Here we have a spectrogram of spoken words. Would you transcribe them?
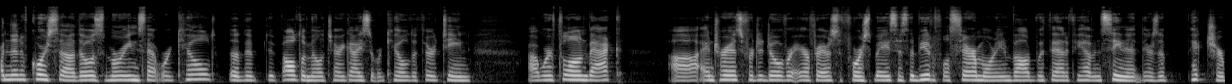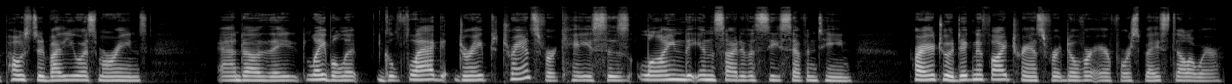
And then, of course, uh, those Marines that were killed, the, the, all the military guys that were killed, the 13, uh, were flown back uh, and transferred to Dover Air Force Base. There's a beautiful ceremony involved with that. If you haven't seen it, there's a picture posted by the U.S. Marines, and uh, they label it flag draped transfer cases line the inside of a C 17 prior to a dignified transfer at Dover Air Force Base, Delaware.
